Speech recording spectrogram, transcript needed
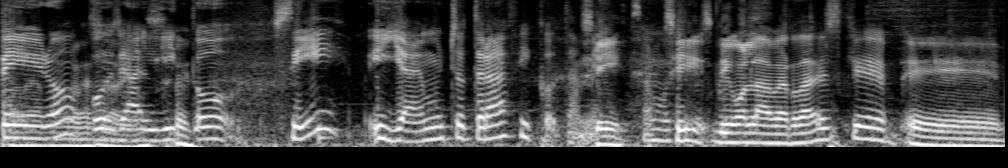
Pero pues ya alguito, sí, y ya hay mucho tráfico también. Sí, sí, digo, la verdad es que eh,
